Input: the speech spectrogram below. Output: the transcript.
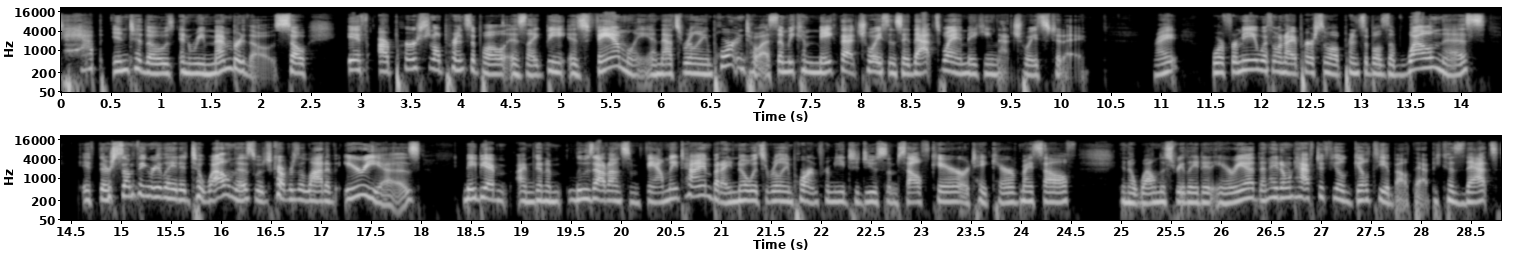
tap into those and remember those. So if our personal principle is like being is family and that's really important to us, then we can make that choice and say, that's why I'm making that choice today. Right. Or for me, with one of my personal principles of wellness, if there's something related to wellness, which covers a lot of areas, maybe I'm I'm going to lose out on some family time, but I know it's really important for me to do some self-care or take care of myself in a wellness related area, then I don't have to feel guilty about that because that's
